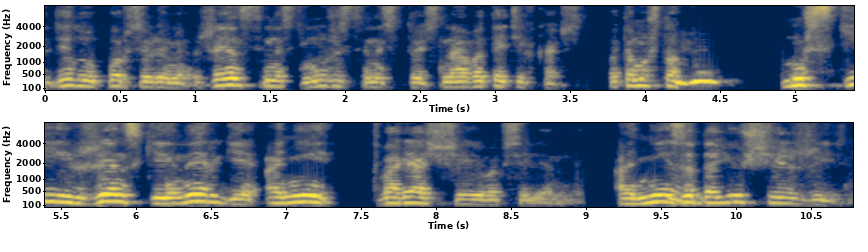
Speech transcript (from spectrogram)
делаю упор все время, женственность, мужественность, то есть на вот этих качествах. Потому что угу мужские и женские энергии, они творящие во Вселенной, они задающие жизнь.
